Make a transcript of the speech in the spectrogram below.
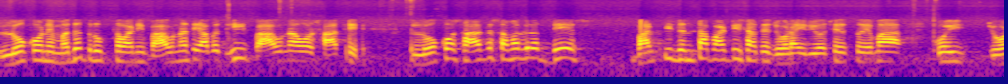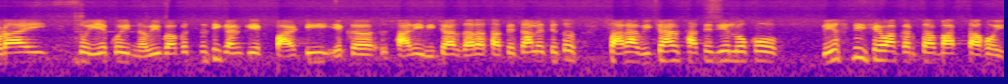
લોકોને મદદરૂપ થવાની ભાવનાથી આ બધી ભાવનાઓ સાથે લોકો સાથે સમગ્ર દેશ ભારતીય જનતા પાર્ટી સાથે જોડાઈ રહ્યો છે. તો એમાં કોઈ જોડાય તો એ કોઈ નવી બાબત નથી, કારણ કે એક પાર્ટી એક સારી વિચારધારા સાથે ચાલે છે. તો સારા વિચાર સાથે જે લોકો દેશની સેવા કરતા, માંગતા હોય,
